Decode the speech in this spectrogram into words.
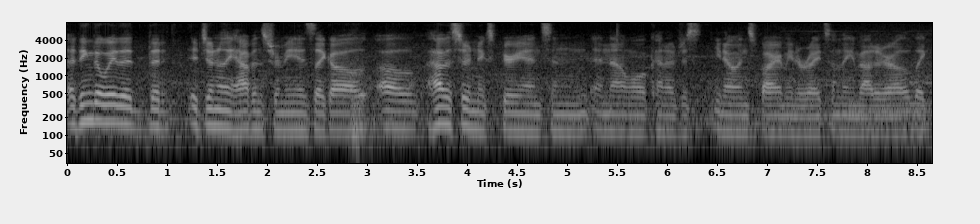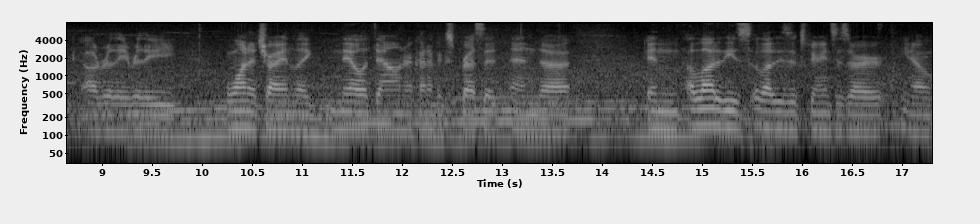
I think the way that, that it generally happens for me is like I'll I'll have a certain experience and and that will kind of just you know inspire me to write something about it or I'll like I'll really really want to try and like nail it down or kind of express it and. Uh, and a lot of these a lot of these experiences are you know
